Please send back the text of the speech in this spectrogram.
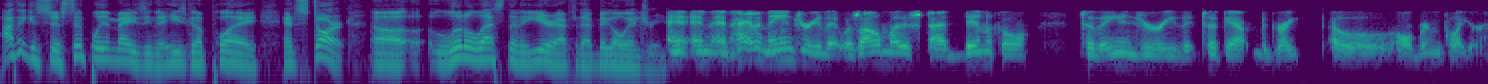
I think it's just simply amazing that he's going to play and start uh, a little less than a year after that big old injury. and, and and had an injury that was almost identical to the injury that took out the great oh, Auburn player.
